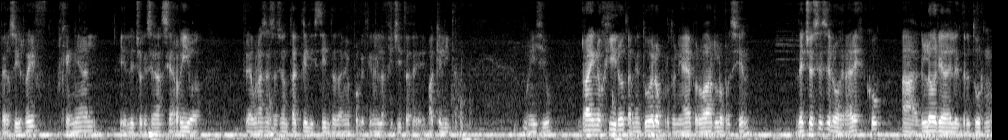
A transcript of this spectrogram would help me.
Pero sí, Riff, genial. Y el hecho que sea hacia arriba te da una sensación táctil distinta también porque tiene las fichitas de baquelita. Buenísimo. Rhino Hero también tuve la oportunidad de probarlo recién. De hecho, ese se lo agradezco a Gloria del Entreturno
